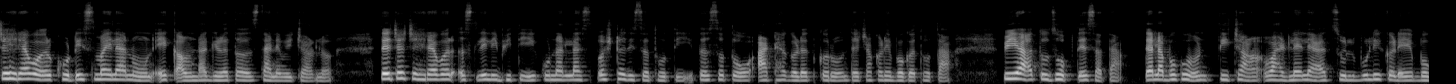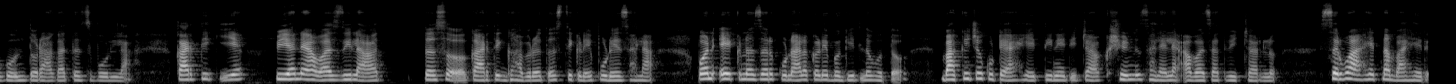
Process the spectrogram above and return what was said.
चेहऱ्यावर खोटी स्माईल आणून एक औंडा गिळतच त्याने विचारलं. त्याच्या चेहऱ्यावर असलेली भीती कुणाला स्पष्ट दिसत होती तसं तो आठ्या गळत करून त्याच्याकडे बघत होता. पिया तू झोपतेस आता. त्याला बघून तिच्या वाढलेल्या चुलबुलीकडे बघून तो रागातच बोलला. कार्तिक ये. पियाने आवाज दिला तसं कार्तिक घाबरतच तिकडे पुढे झाला. पण एक नजर कुणालकडे बघितलं होतं. बाकीचे कुठे आहेत? तिने तिच्या क्षीण झालेल्या आवाजात विचारलं. सर्व आहेत ना बाहेर.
